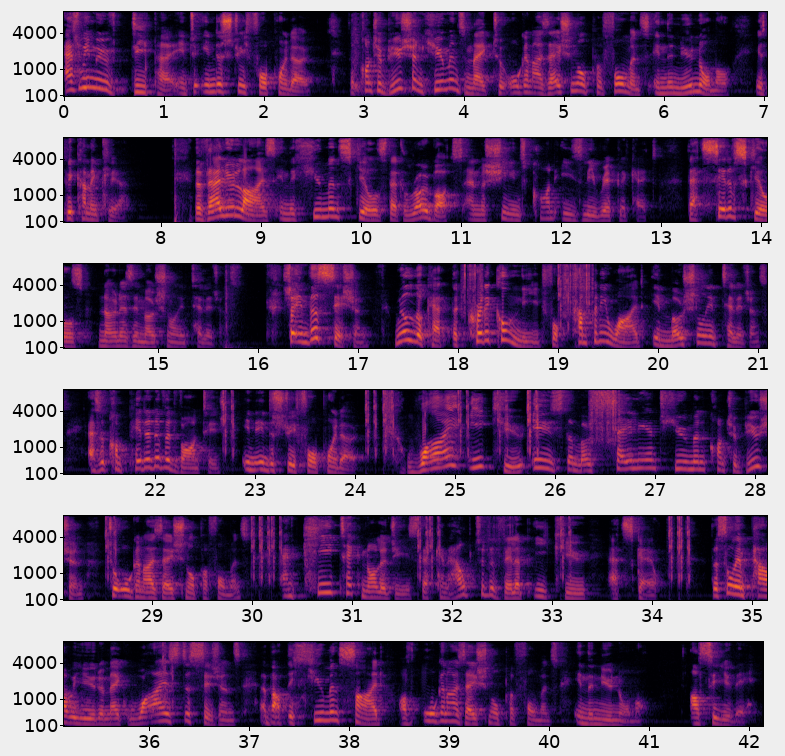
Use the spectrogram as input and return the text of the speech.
As we move deeper into Industry 4.0, the contribution humans make to organizational performance in the new normal is becoming clear. The value lies in the human skills that robots and machines can't easily replicate, that set of skills known as emotional intelligence. So in this session, we'll look at the critical need for company-wide emotional intelligence as a competitive advantage in Industry 4.0 why EQ is the most salient human contribution to organizational performance, and key technologies that can help to develop EQ at scale. This will empower you to make wise decisions about the human side of organizational performance in the new normal. I'll see you there.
